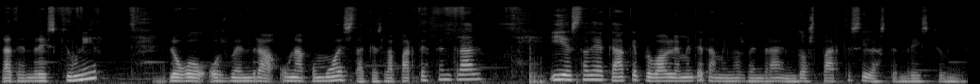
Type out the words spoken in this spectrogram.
la tendréis que unir, luego os vendrá una como esta que es la parte central y esta de acá que probablemente también os vendrá en dos partes y las tendréis que unir.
